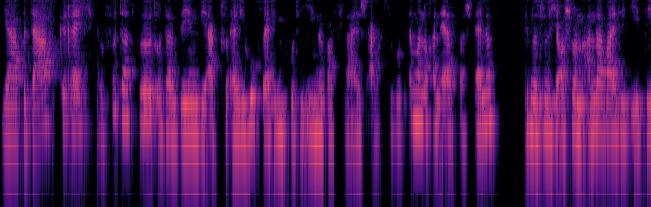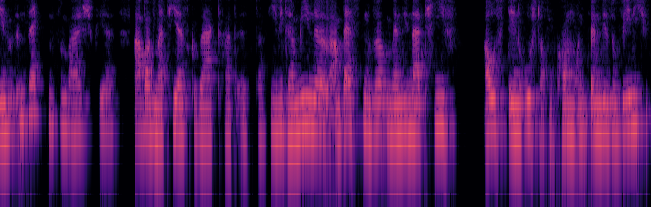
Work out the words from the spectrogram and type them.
ja bedarfsgerecht gefüttert wird und da sehen wir aktuell die hochwertigen Proteine bei Fleisch absolut immer noch an erster Stelle. Es gibt natürlich auch schon anderweitige Ideen mit Insekten zum Beispiel. Aber wie Matthias gesagt hat, ist, dass die Vitamine am besten wirken, wenn sie nativ aus den Rohstoffen kommen und wenn wir so wenig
